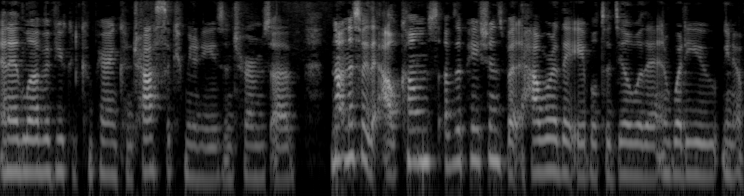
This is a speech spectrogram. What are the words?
And i'd love if you could compare and contrast the communities in terms of not necessarily the outcomes of the patients but how were they able to deal with it and what do you you know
